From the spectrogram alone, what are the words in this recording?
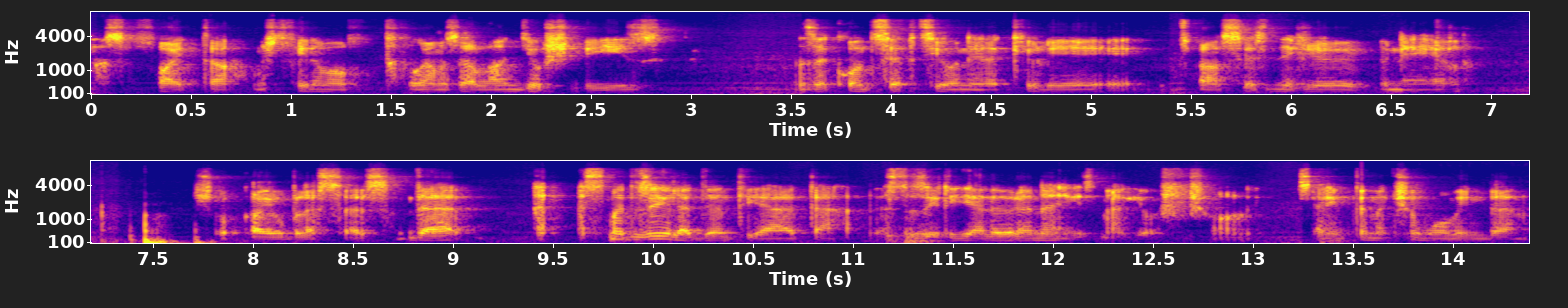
az a fajta, most finoman fogalmazza, a langyos víz, az a koncepció nélküli Francis Dejeunél sokkal jobb lesz ez. De ezt majd az élet dönti el, tehát ezt azért így előre nehéz megjósolni. Szerintem egy csomó minden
